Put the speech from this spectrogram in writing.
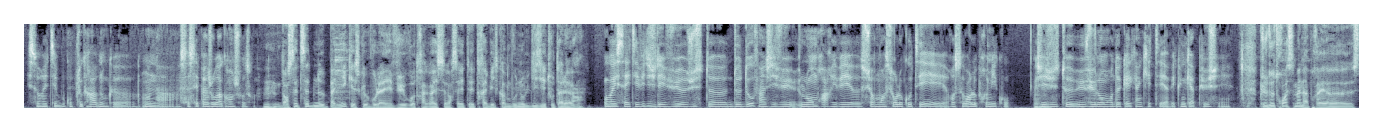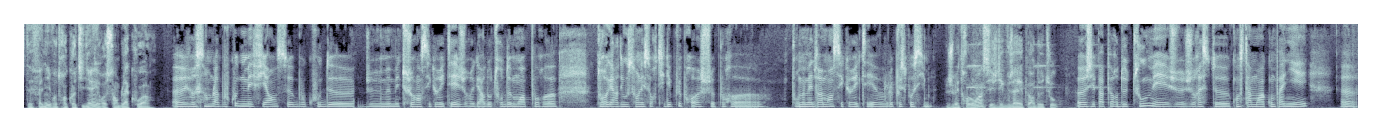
ça aurait été beaucoup plus grave. Donc, euh, on a, ça s'est pas joué à grand chose. Quoi. Mhm. Dans cette scène de panique, est-ce que vous l'avez vu, votre agresseur? Ça a été très vite, comme vous nous le disiez tout à l'heure? Oui, ça a été vite. Je l'ai vu euh, juste euh, de dos. Enfin, j'ai vu l'ombre arriver sur moi, sur le côté, et recevoir le premier coup. Mhm. J'ai juste vu l'ombre de quelqu'un qui était avec une capuche. Et... Plus de trois semaines après, Stéphanie, votre quotidien, il ressemble à quoi? Euh, il ressemble à beaucoup de méfiance, beaucoup de. Je me mets toujours en sécurité. Je regarde autour de moi pour euh, pour regarder où sont les sorties les plus proches, pour euh, pour me mettre vraiment en sécurité euh, le plus possible. Je vais trop loin si je dis que vous avez peur de tout. J'ai pas peur de tout, mais je, je reste constamment accompagnée. Euh,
